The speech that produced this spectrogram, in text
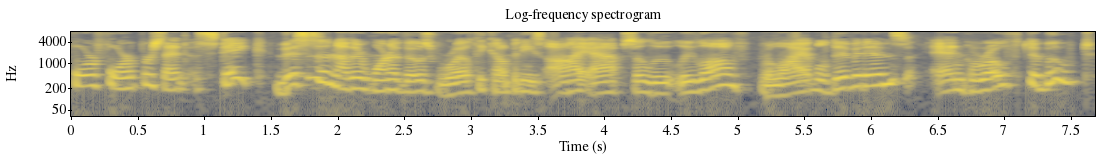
2.44% stake. This is another one of those royalty companies I absolutely love. Reliable dividends and growth to boot.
